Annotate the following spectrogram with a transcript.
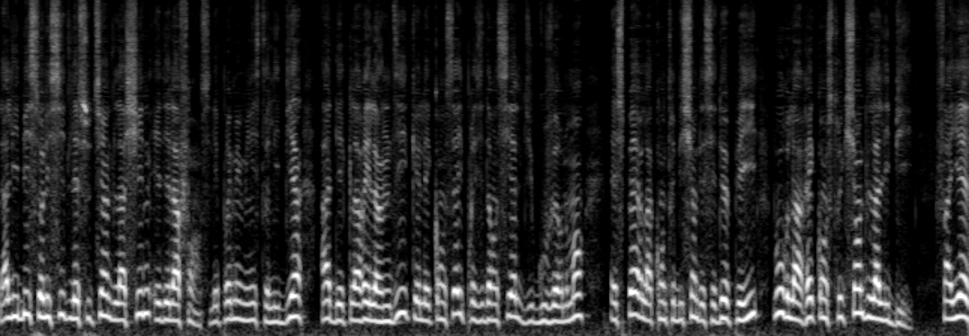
La Libye sollicite le soutien de la Chine et de la France. Le Premier ministre libyen a déclaré lundi que les conseils présidentiels du gouvernement espèrent la contribution de ces deux pays pour la reconstruction de la Libye. Fayez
